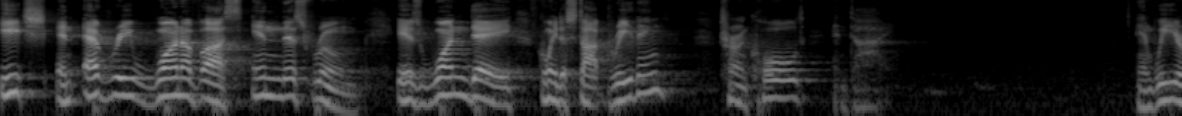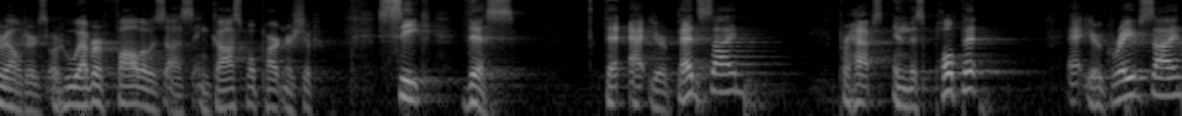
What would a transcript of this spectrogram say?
Each and every one of us in this room is one day going to stop breathing, turn cold, and die. And we, your elders, or whoever follows us in gospel partnership, seek this that at your bedside, perhaps in this pulpit, at your graveside,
